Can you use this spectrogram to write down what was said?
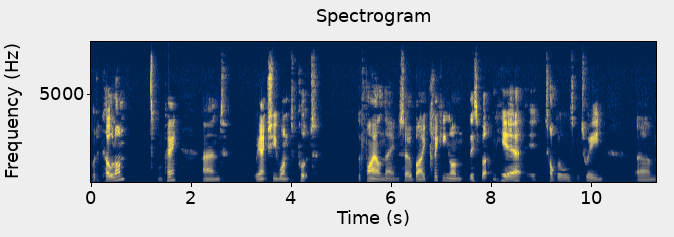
put a colon okay? And we actually want to put the file name. So by clicking on this button here it toggles between um,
